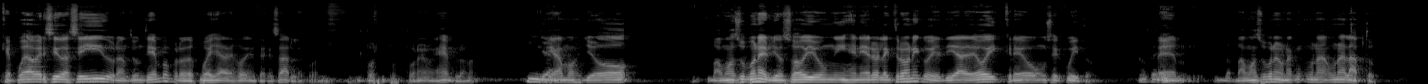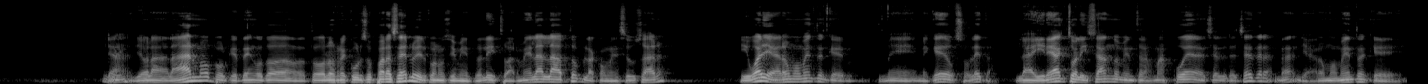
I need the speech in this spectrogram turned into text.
Que, puede haber sido así durante un tiempo, pero después ya dejó de interesarle, por, poner un ejemplo, ¿no? Digamos, yo, vamos a suponer, yo soy un ingeniero electrónico y el día de hoy creo un circuito. Eh, vamos a suponer una, una laptop. Yo la, la, armo porque tengo todos los recursos para hacerlo y el conocimiento. Listo, armé la laptop, la comencé a usar. Igual llegará un momento en que me, me quede obsoleta. La iré actualizando mientras más pueda, etcétera, etcétera. Llegará un momento en que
